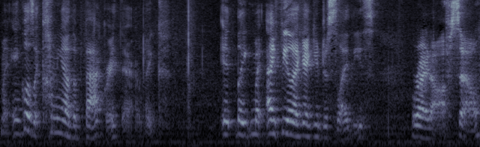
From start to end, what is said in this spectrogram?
my ankle is like coming out of the back right there. Like it, like my, I feel like I could just slide these right off so.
